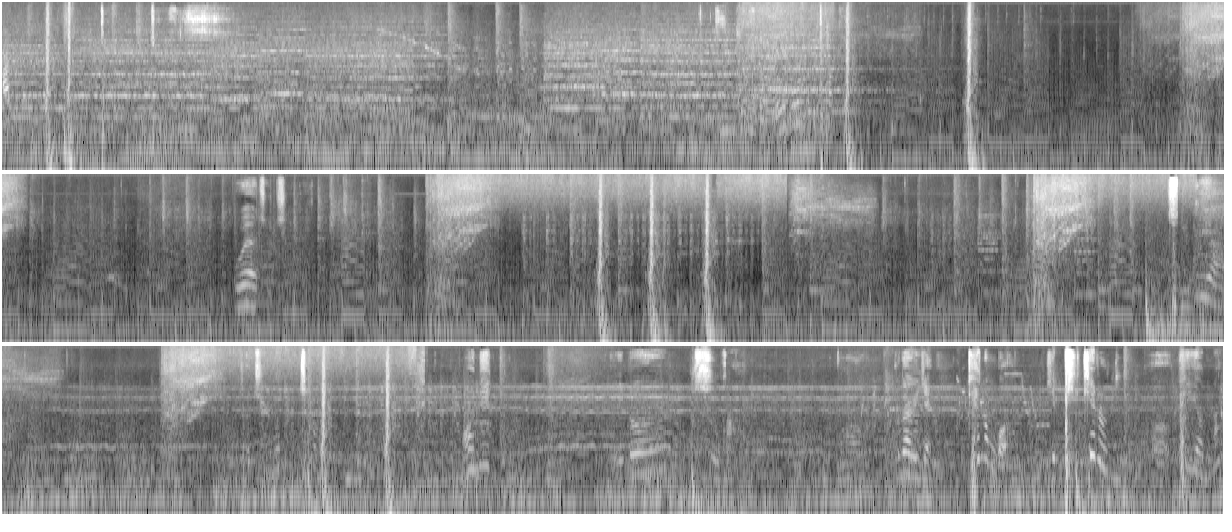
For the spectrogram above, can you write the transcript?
핫! 뭐야 저 친구 친구야. 저 친구 참 아니 이럴 수가. 그 다음 이제 캐논 거. 이제 P키를 누 어, P였나?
